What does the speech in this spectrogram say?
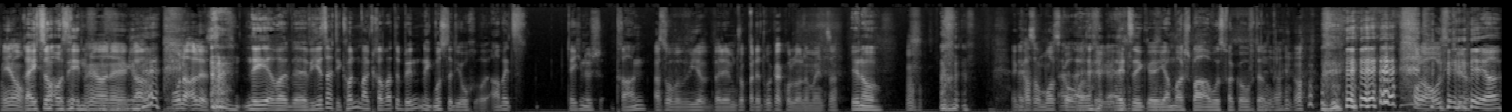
Genau. Reicht zum Aussehen. Ja, ne, klar. Ohne alles. Nee, aber äh, wie gesagt, ich konnte mal Krawatte binden. Ich musste die auch äh, arbeitstechnisch tragen. Achso, wie bei dem Job bei der Drückerkolonne meinst du? Genau. In Kassel Moskau. Äh, warst du äh, als ich äh, Jammer-Sparabos verkauft habe. Ja, genau. Vor der Haustür. Ja,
